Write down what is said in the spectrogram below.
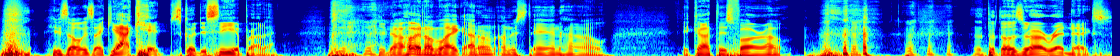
He's always like, "Yeah, kid, it's good to see you, brother." you know, and I'm like, I don't understand how it got this far out. but those are our rednecks.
